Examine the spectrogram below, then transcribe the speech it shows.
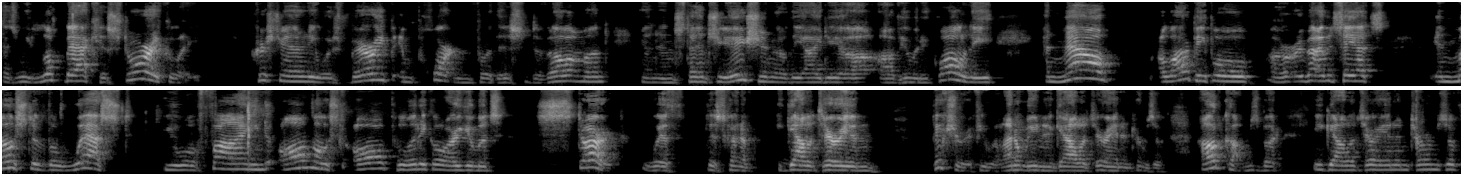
as we look back historically, Christianity was very important for this development and instantiation of the idea of human equality. And now a lot of people, or I would say that's in most of the West, you will find almost all political arguments start with this kind of egalitarian picture, if you will. I don't mean egalitarian in terms of outcomes, but egalitarian in terms of,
